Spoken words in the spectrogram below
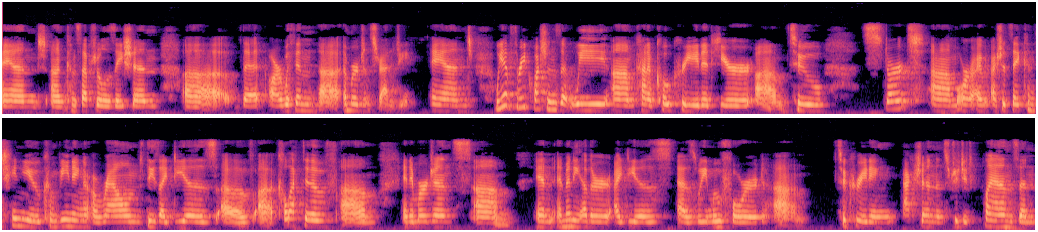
and conceptualization uh, that are within uh, emergent strategy. And we have three questions that we um, kind of co created here um, to start, um, or I, I, should say, continue convening around these ideas of uh, collective um, and emergence um, and, and, many other ideas as we move forward um, to creating action and strategic plans and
